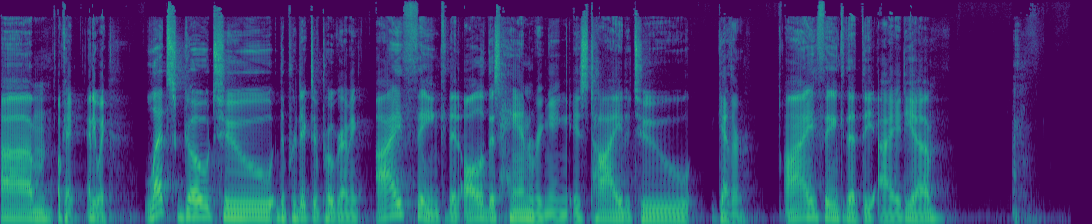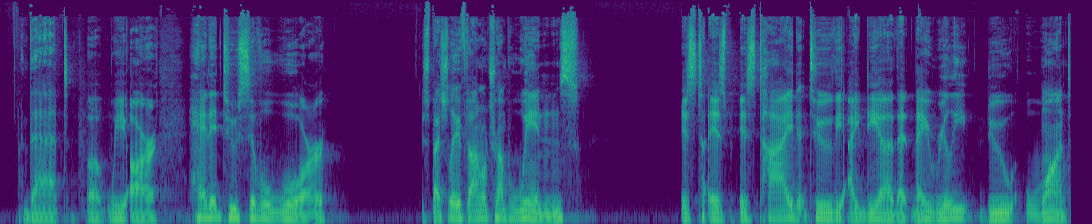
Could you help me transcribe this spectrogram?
Um, okay, anyway, let's go to the predictive programming. I think that all of this hand wringing is tied together. I think that the idea that uh, we are headed to civil war, especially if Donald Trump wins, is t- is is tied to the idea that they really do want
